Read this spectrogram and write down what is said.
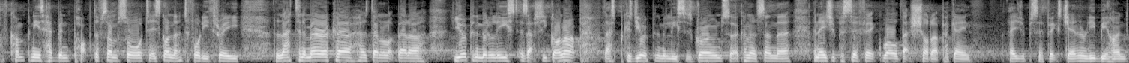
of companies had been popped of some sort. It's gone down to 43. Latin America has done a lot better. Europe and the Middle East has actually gone up. That's because Europe and the Middle East has grown, so I can understand there. And Asia Pacific, well, that shot up again. Asia Pacific's generally behind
